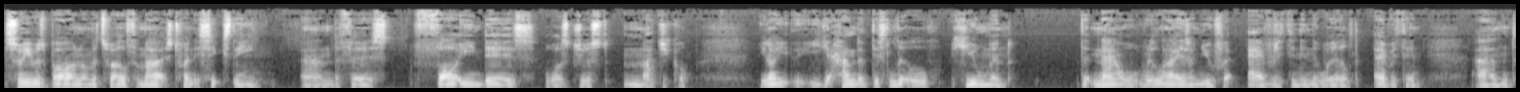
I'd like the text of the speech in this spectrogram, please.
so he was born on the 12th of March 2016, and the first 14 days was just magical. You know, you, you get handed this little human that now relies on you for everything in the world, everything. And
